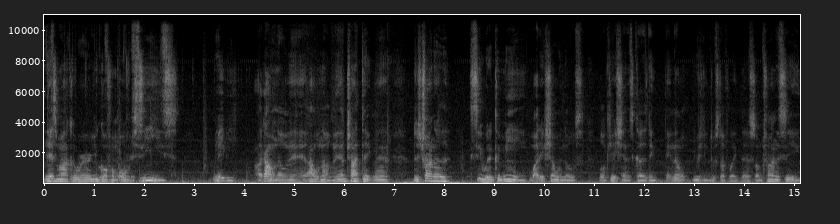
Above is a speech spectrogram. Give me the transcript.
this market where you go from overseas. Maybe like I don't know, man. I don't know, man. I'm trying to think, man. Just trying to see what it could mean. Why they showing those locations because they, they don't usually do stuff like that. So I'm trying to see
